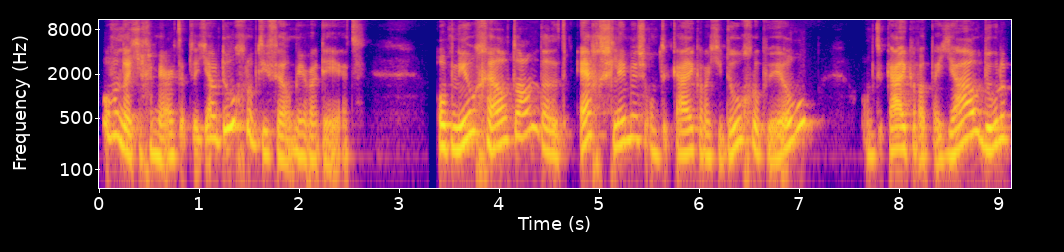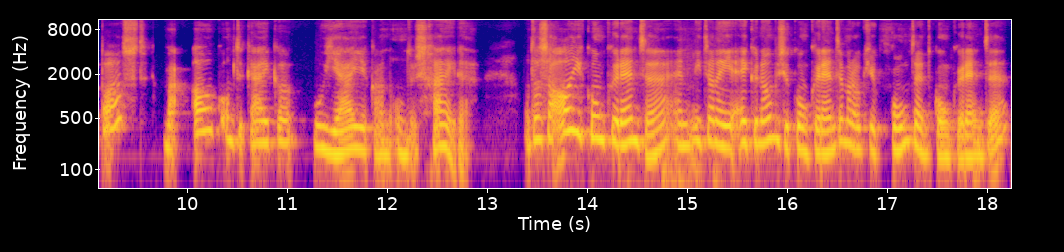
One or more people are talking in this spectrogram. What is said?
Of omdat je gemerkt hebt dat jouw doelgroep die veel meer waardeert. Opnieuw geldt dan dat het echt slim is om te kijken wat je doelgroep wil, om te kijken wat bij jouw doelen past, maar ook om te kijken hoe jij je kan onderscheiden. Want als al je concurrenten, en niet alleen je economische concurrenten, maar ook je contentconcurrenten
